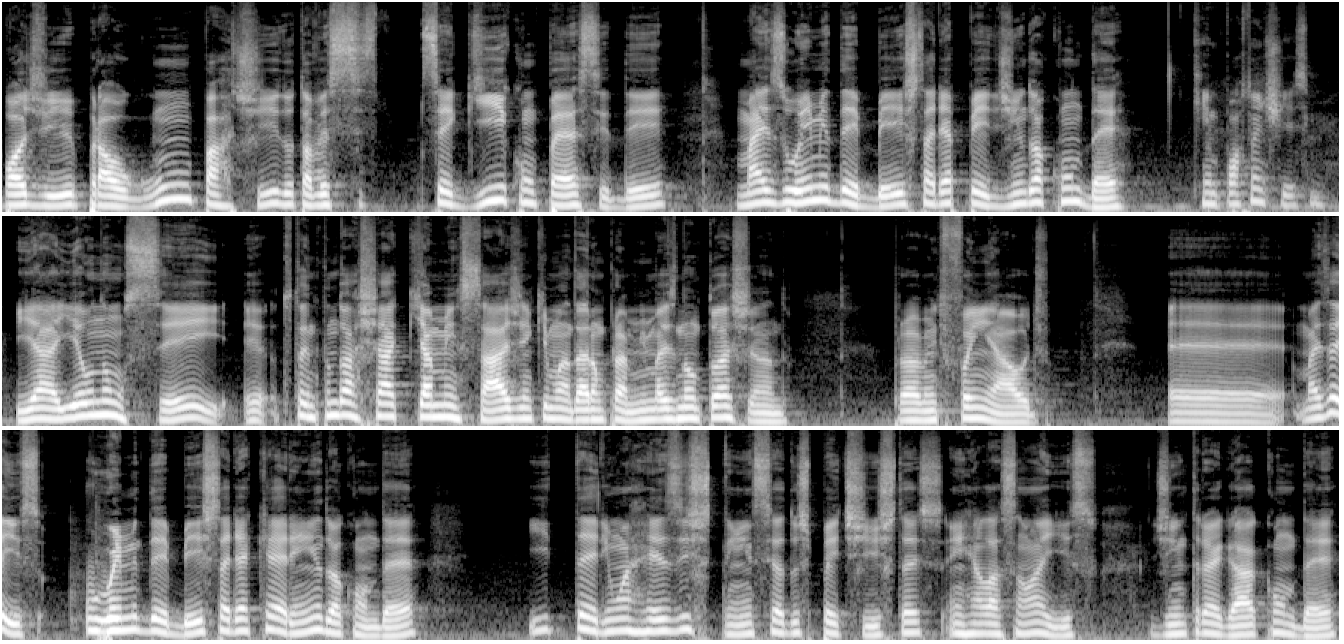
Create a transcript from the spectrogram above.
pode ir para algum partido, talvez seguir com o PSD, mas o MDB estaria pedindo a Condé. Que é importantíssimo. E aí eu não sei, eu tô tentando achar aqui a mensagem que mandaram para mim, mas não tô achando. Provavelmente foi em áudio. É, mas é isso. O MDB estaria querendo a Condé e teria uma resistência dos petistas em relação a isso, de entregar a Condé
